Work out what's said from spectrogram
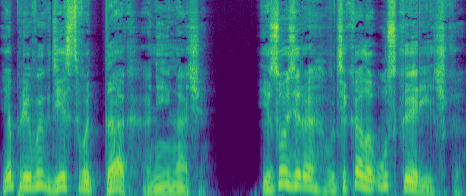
Я привык действовать так, а не иначе. Из озера вытекала узкая речка.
